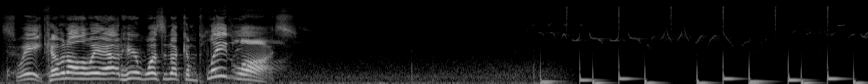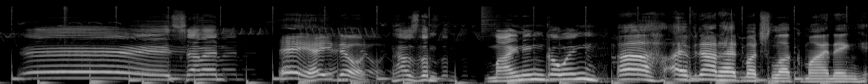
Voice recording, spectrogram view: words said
Sweet. Coming all the way out here wasn't a complete loss. Hey, Simon. Hey, how you doing? How's the mining going? Uh, I have not had much luck mining,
